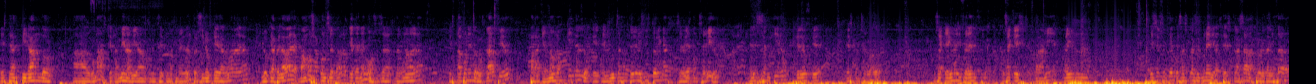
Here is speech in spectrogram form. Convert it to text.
esté aspirando a algo más, que también había un cierto imaginario dentro, sino que de alguna manera lo que apelaba era vamos a conservar lo que tenemos, o sea, de alguna manera está poniendo los garfios para que no nos quiten lo que en luchas anteriores históricas se había conseguido. En ese sentido, creo que es conservador. O sea, que hay una diferencia. O sea, que es, para mí hay un, ese sujeto, esas clases medias desclasadas, proletarizadas,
